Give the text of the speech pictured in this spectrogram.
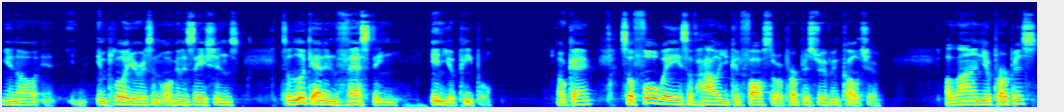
you know employers and organizations to look at investing in your people. Okay? So, four ways of how you can foster a purpose driven culture align your purpose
